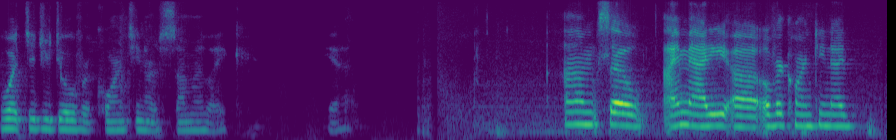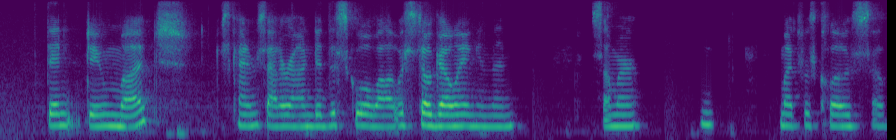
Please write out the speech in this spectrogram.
what did you do over quarantine or summer? Like, yeah. Um, so I'm Maddie. Uh, over quarantine, I didn't do much. Just kind of sat around, did the school while it was still going, and then summer, much was closed. So.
